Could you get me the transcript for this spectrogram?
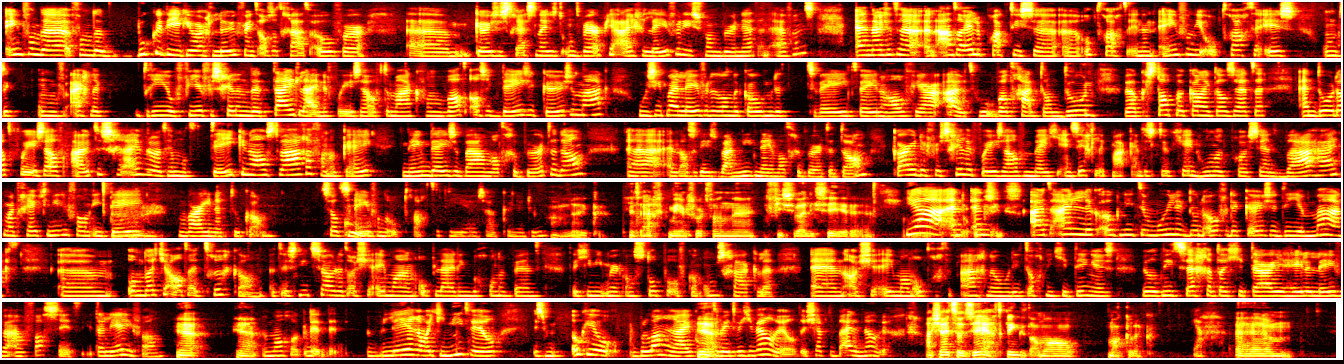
Een van de, van de boeken die ik heel erg leuk vind als het gaat over um, keuzestress, dan is het Ontwerp je eigen leven. Die is van Burnett en Evans. En daar zitten een aantal hele praktische uh, opdrachten in. En een van die opdrachten is om, te, om eigenlijk drie of vier verschillende tijdlijnen voor jezelf te maken. Van wat als ik deze keuze maak, hoe ziet mijn leven er dan de komende twee, tweeënhalf jaar uit? Hoe, wat ga ik dan doen? Welke stappen kan ik dan zetten? En door dat voor jezelf uit te schrijven, door het helemaal te tekenen als het ware, van oké, ik neem deze baan, wat gebeurt er dan? Uh, en als ik deze baan niet neem, wat gebeurt er dan? Kan je de verschillen voor jezelf een beetje inzichtelijk maken? En het is natuurlijk geen 100% waarheid, maar het geeft in ieder geval een idee Mm. waar je naartoe kan. Dus dat is Cool. een van de opdrachten die je zou kunnen doen. Oh, leuke. Het is eigenlijk meer een soort van eh, visualiseren. van- Ja, van en- en-. Uiteindelijk ook niet te moeilijk doen over de keuze die je maakt. Ehm, omdat je altijd terug kan. Het is niet zo dat als je eenmaal een opleiding begonnen bent, dat je niet meer kan stoppen of kan omschakelen. En als je eenmaal een opdracht hebt aangenomen die toch niet je ding is, wil het niet zeggen dat je daar je hele leven aan vastzit. Daar leer je van. Ja, ja. We mogen ook de- de- leren wat je niet wil, is ook heel belangrijk om Ja. te weten wat je wel wil. Dus je hebt het beide nodig. Als jij het zo zegt, klinkt het allemaal makkelijk. Ja. Ehm,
